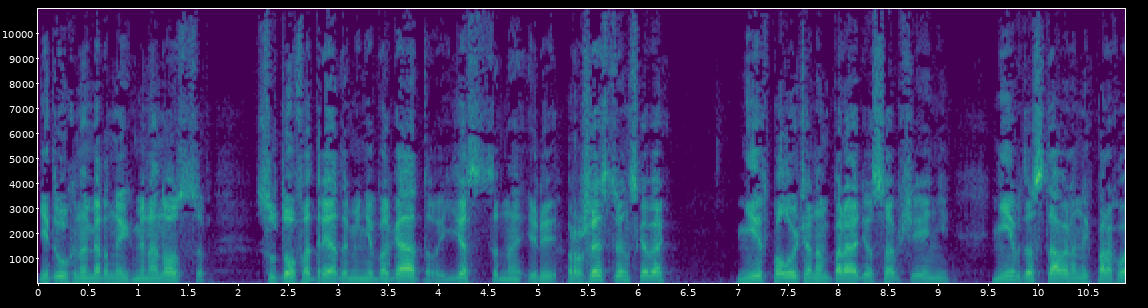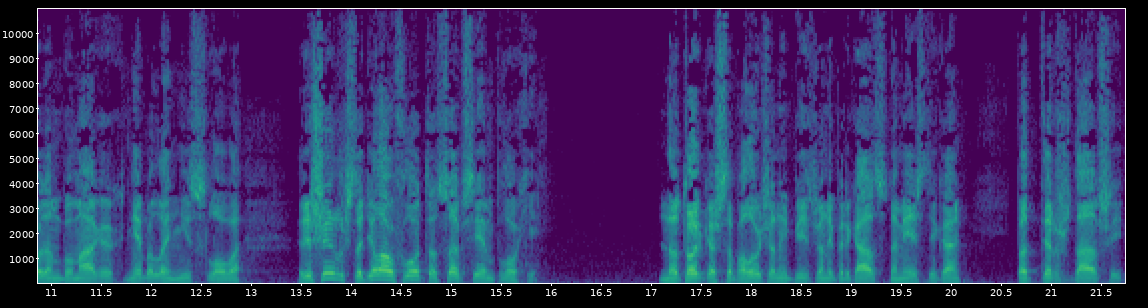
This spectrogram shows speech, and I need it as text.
и двух номерных миноносцев судов отрядами небогатого, Естцена или Рожественского, ни в полученном по радио сообщении, ни в доставленных пароходом бумагах не было ни слова. Решил, что дела у флота совсем плохи. Но только что полученный письменный приказ наместника, подтверждавший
